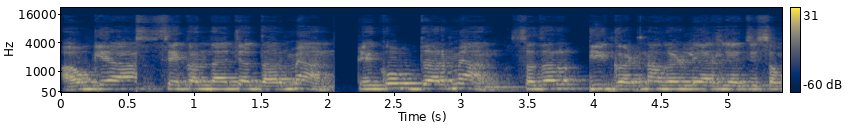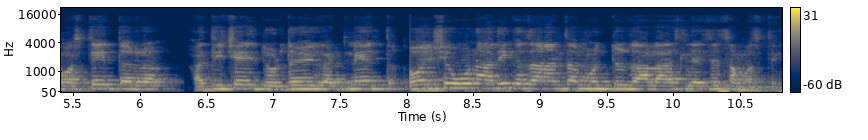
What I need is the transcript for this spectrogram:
अवघ्या सेकंदाच्या दरम्यान टेकऑफ दरम्यान सदर ही घटना घडली असल्याचे समजते तर अतिशय दुर्दैवी घटनेत दोनशेहून अधिक जणांचा मृत्यू झाला असल्याचे समजते.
